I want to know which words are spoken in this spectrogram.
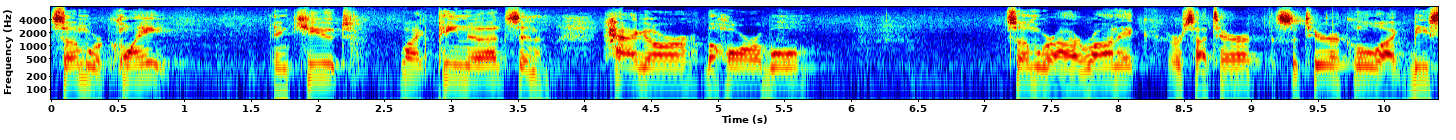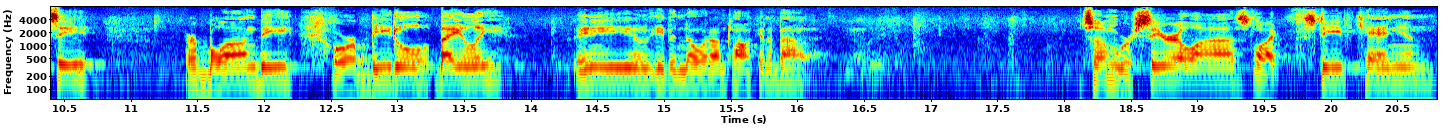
Some were quaint and cute, like Peanuts and Hagar the Horrible. Some were ironic or satiric, satirical, like BC or Blondie or Beetle Bailey. Any of you even know what I'm talking about? Some were serialized, like Steve Canyon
